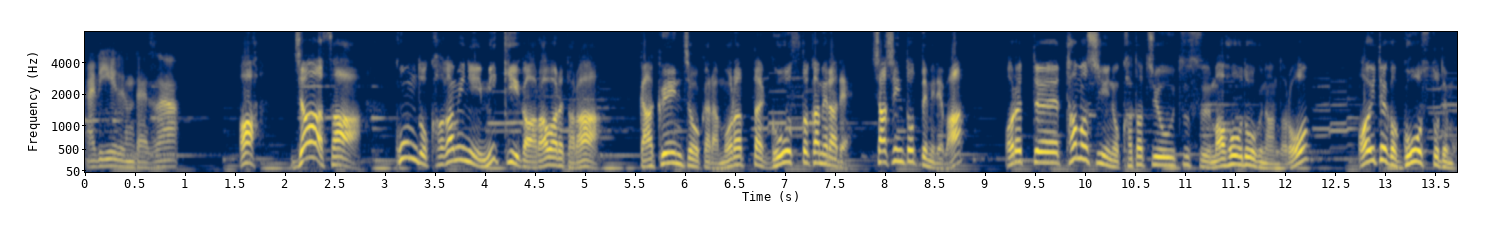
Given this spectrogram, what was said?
ありえるんだぞ。あじゃあさ今度鏡にミッキーが現れたら学園長からもらったゴーストカメラで写真撮ってみれば？あれって魂の形を写す魔法道具なんだろ？相手がゴーストでも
